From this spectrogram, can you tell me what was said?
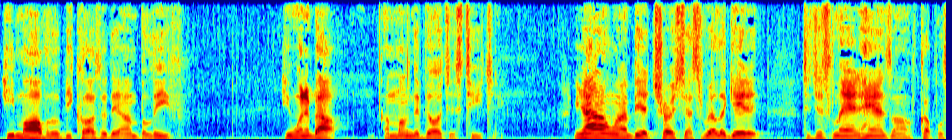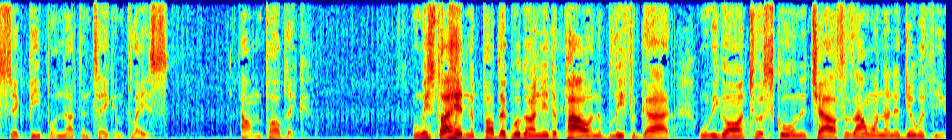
He marveled because of their unbelief. He went about among the villages teaching. You know, I don't want to be a church that's relegated to just laying hands on a couple sick people and nothing taking place out in public. When we start hitting the public, we're going to need the power and the belief of God. When we go into a school and the child says, I want nothing to do with you,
